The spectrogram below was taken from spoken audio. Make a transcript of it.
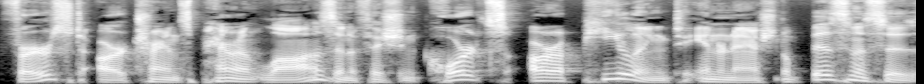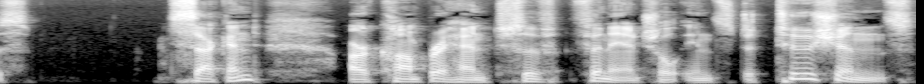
First, our transparent laws and efficient courts are appealing to international businesses. Second, our comprehensive financial institutions.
